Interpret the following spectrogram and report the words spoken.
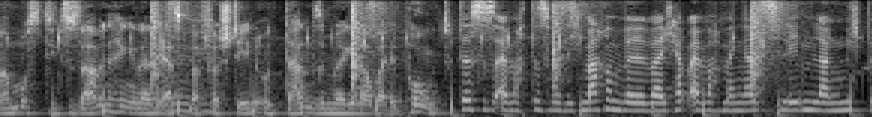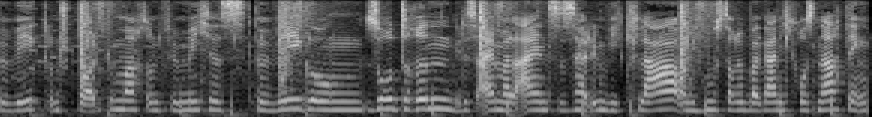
Man muss die Zusammenhänge dann erstmal verstehen und dann sind wir genau bei dem Punkt. Das ist einfach das, was ich machen will, weil ich habe einfach mein ganzes Leben lang mich bewegt und Sport gemacht und für mich ist Bewegung so drin wie das Einmaleins. Das ist halt irgendwie klar und ich muss darüber gar nicht groß nachdenken.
